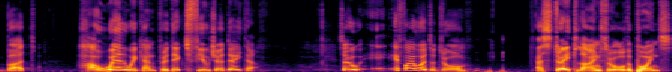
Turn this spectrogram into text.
but how well we can predict future data. So if I were to draw a straight line through all the points,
